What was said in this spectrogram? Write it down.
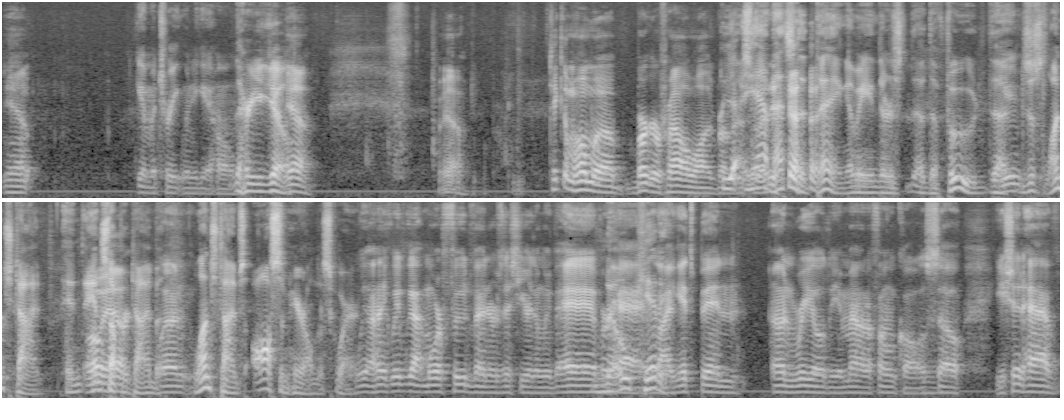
yeah, give him a treat when you get home. There you go. yeah. Yeah. Take them home a burger for Alwan Yeah, Brothers. yeah, that's the thing. I mean, there's the, the food, the, You- just lunchtime and, Oh, and yeah. supper time, but Well- lunchtime's awesome here on the square. We, I think we've got more food vendors this year than we've ever No had. kidding. Like it's been unreal the amount of phone calls. So you should have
